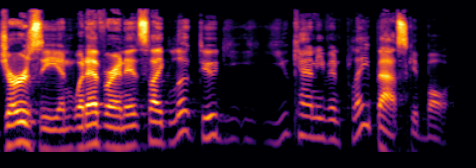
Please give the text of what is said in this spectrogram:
jersey and whatever, and it's like, look, dude, you, you can't even play basketball.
